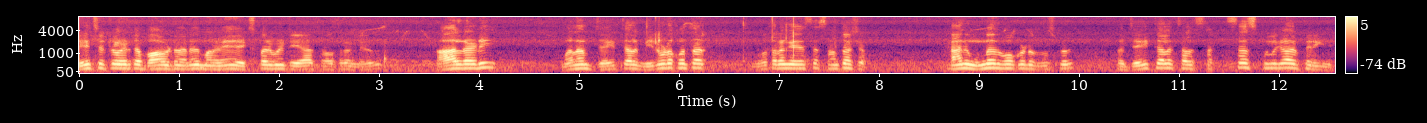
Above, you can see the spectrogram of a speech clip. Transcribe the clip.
ఏ చెట్లు పెడితే బాగుంటుంది అనేది మనం ఏ ఎక్స్పెరిమెంట్ చేయాల్సిన అవసరం లేదు. ఆల్రెడీ మనం జగిత్యాల మీరు కూడా కొంత నూతనంగా చేస్తే సంతోషం. కానీ ఉన్నది పోకుండా చూసుకొని మన జగిత్యాల చాలా సక్సెస్ఫుల్గా పెరిగింది.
